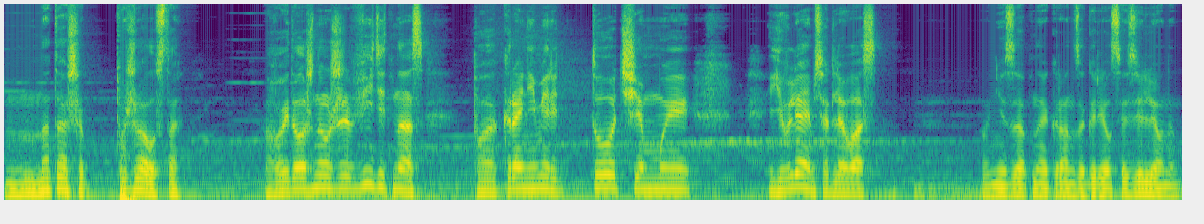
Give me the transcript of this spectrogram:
«Наташа, пожалуйста!» «Вы должны уже видеть нас, по крайней мере, то, чем мы являемся для вас!» Внезапно экран загорелся зеленым.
